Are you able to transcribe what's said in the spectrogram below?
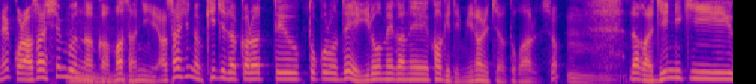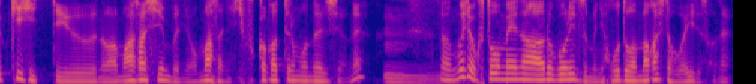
ね、これ、朝日新聞なんかはまさに、朝日の記事だからっていうところで、色眼鏡かけて見られちゃうところあるでしょ。うんだから人力忌避っていうのは、まあ朝日新聞にもまさに引っかかってる問題ですよね。うんだから無色透明なアルゴリズムに報道は任せた方がいいですかね。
